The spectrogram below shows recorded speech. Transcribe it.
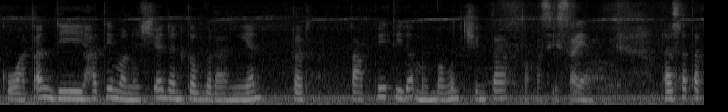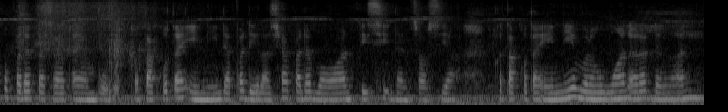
kekuatan di hati manusia dan keberanian, tetapi tidak membangun cinta atau kasih sayang. Rasa takut pada kesehatan yang buruk. Ketakutan ini dapat dilacak pada bawaan fisik dan sosial. Ketakutan ini berhubungan erat dengan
